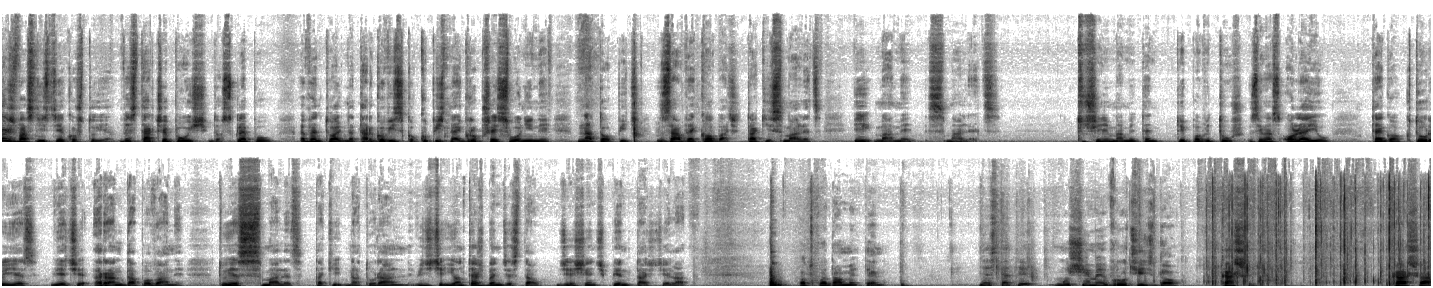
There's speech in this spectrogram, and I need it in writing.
Też Was nic nie kosztuje. Wystarczy pójść do sklepu, ewentualnie na targowisko, kupić najgrubszej słoniny, natopić, zawekować taki smalec i mamy smalec. Czyli mamy ten typowy tusz. Zamiast oleju, tego, który jest, wiecie, randapowany. Tu jest smalec taki naturalny. Widzicie? I on też będzie stał 10-15 lat. Odkładamy ten. Niestety musimy wrócić do kaszy kasza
